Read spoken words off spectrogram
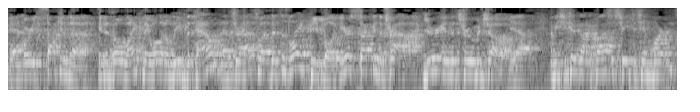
Yeah. where he's stuck in the in his own life and they won't let him leave the town. That's right. That's what this is like, people. If you're stuck in the trap, you're in the Truman Show. Yeah. I mean, she could have gone across the street to Tim Hortons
